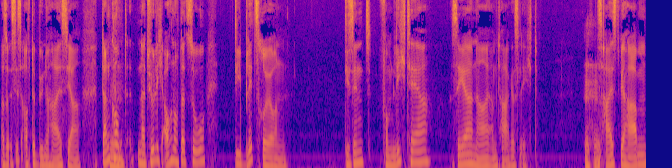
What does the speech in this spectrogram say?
also es ist auf der Bühne heiß, ja. Dann kommt natürlich auch noch dazu, die Blitzröhren, die sind vom Licht her sehr nahe am Tageslicht. Das heißt, wir haben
